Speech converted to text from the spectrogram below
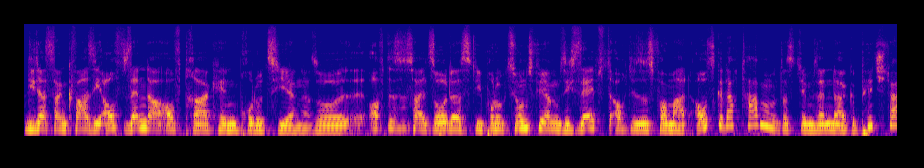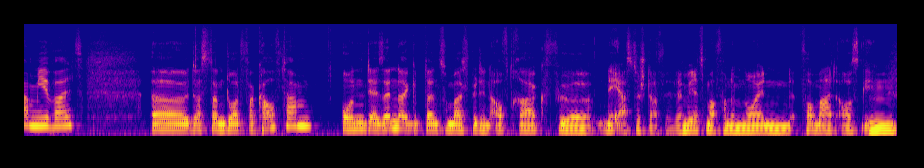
die das dann quasi auf Senderauftrag hin produzieren. Also äh, oft ist es halt so, dass die Produktionsfirmen sich selbst auch dieses Format ausgedacht haben und das dem Sender gepitcht haben jeweils, äh, das dann dort verkauft haben. Und der Sender gibt dann zum Beispiel den Auftrag für eine erste Staffel, wenn wir jetzt mal von einem neuen Format ausgehen. Mhm.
